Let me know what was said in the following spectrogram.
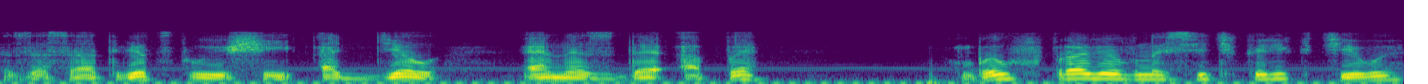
за соответствующий отдел НСДАП, был вправе вносить коррективы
